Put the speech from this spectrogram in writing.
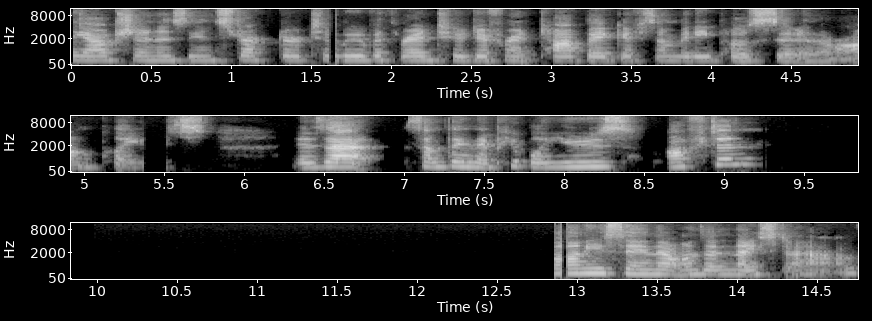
the option as the instructor to move a thread to a different topic if somebody posts it in the wrong place. Is that something that people use often? Bonnie's saying that one's a nice to have.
